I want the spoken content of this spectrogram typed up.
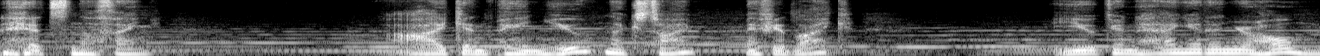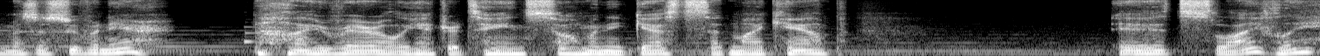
It's nothing. I can paint you next time, if you'd like. You can hang it in your home as a souvenir. I rarely entertain so many guests at my camp. It's lively.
